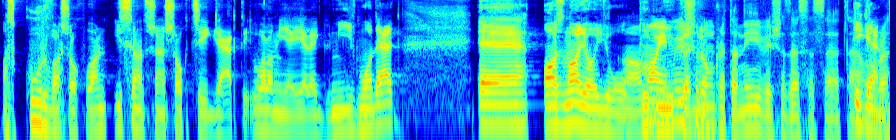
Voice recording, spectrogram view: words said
az kurva sok van, iszonyatosan sok cég gyárt valamilyen jellegű NIV modellt, az nagyon jó A tud mai működni. műsorunkat a név és az SSL támogatta. Igen.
